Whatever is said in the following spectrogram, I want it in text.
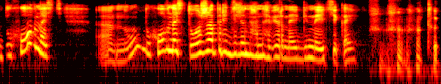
духовность, э, ну, духовность тоже определена, наверное, генетикой.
